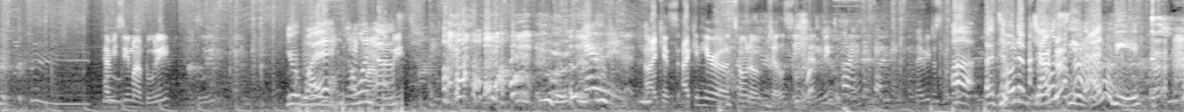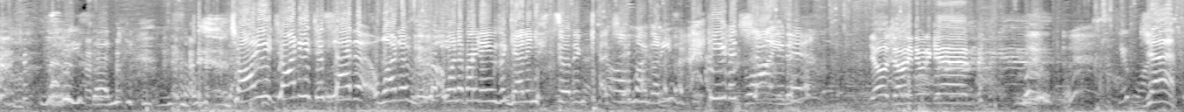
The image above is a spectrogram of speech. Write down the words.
Have you seen my booty? You're what? No one my asked. booty? I can I can hear a tone of jealousy and envy. Hmm? Maybe just look. Uh, a tone of jealousy and envy. That's what you said. Johnny, Johnny just said one of one of our names again, and you still didn't catch it. Oh my god, he's he even shouted it. Yo, Johnny, do it again. Jeff.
